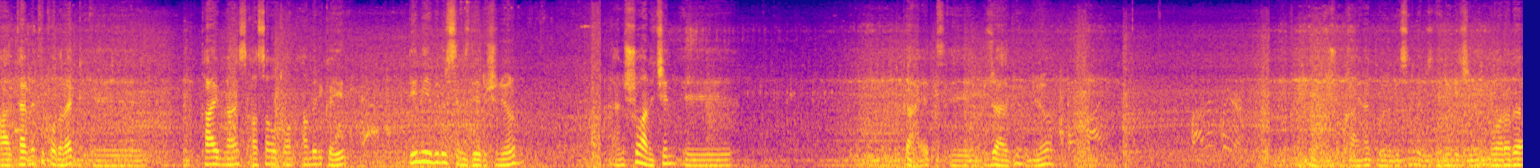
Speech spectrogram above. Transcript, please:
alternatif olarak e, Timelines Assault on Amerika'yı deneyebilirsiniz diye düşünüyorum. Yani şu an için e, gayet e, güzel görünüyor. Şu kaynak bölgesini de biz ele geçirelim. Bu arada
